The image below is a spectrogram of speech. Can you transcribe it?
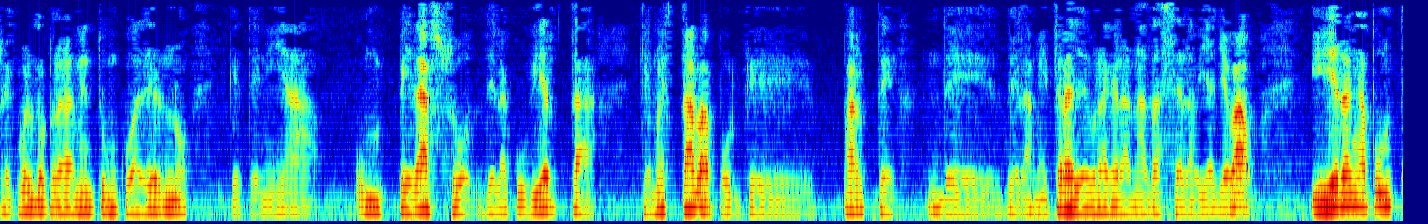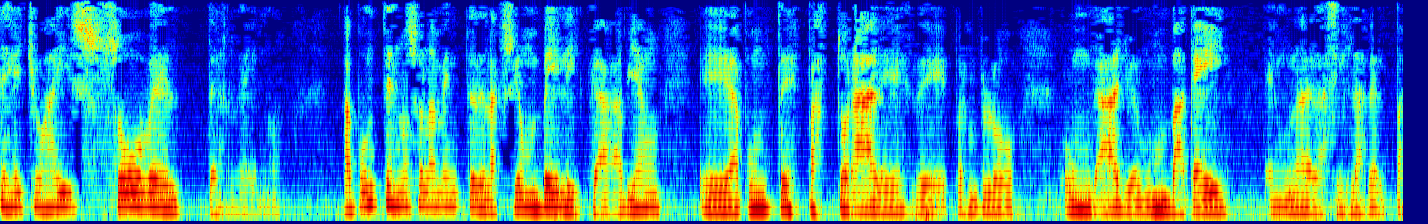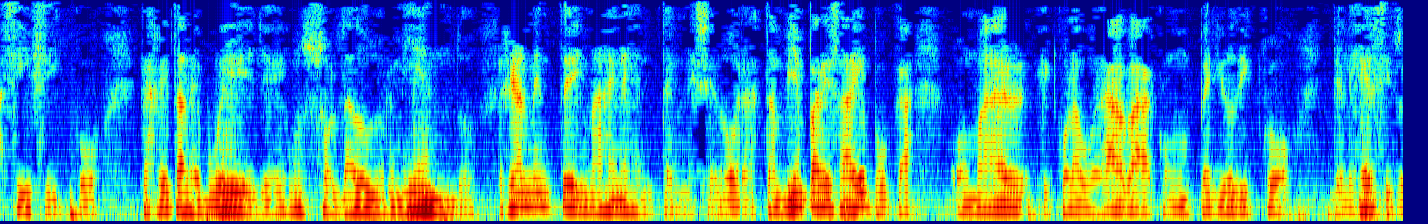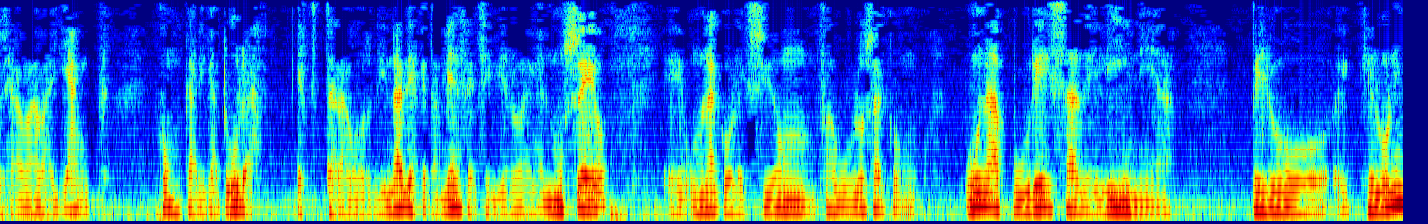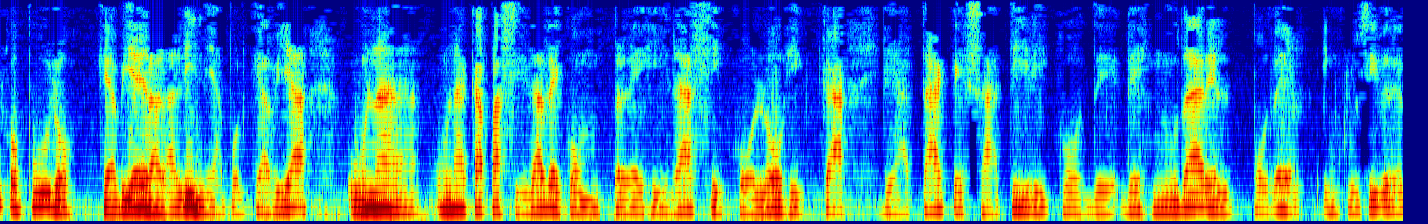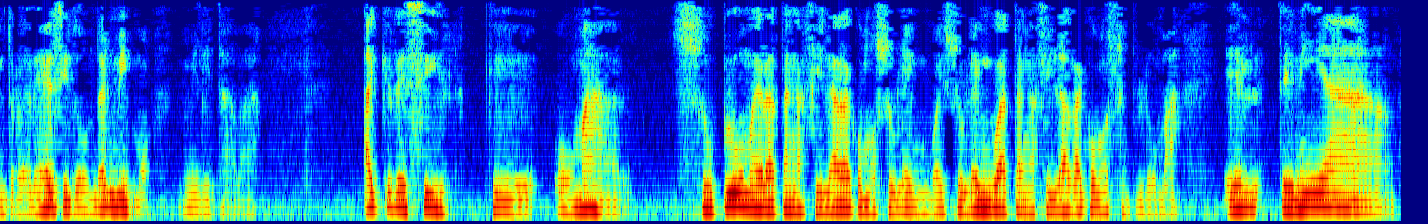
Recuerdo claramente un cuaderno que tenía un pedazo de la cubierta que no estaba porque parte de, la metralla de una granada se la había llevado. Y eran apuntes hechos ahí sobre el terreno apuntes no solamente de la acción bélica, habían eh, apuntes pastorales de, por ejemplo, un gallo en un batey en una de las islas del Pacífico, carretas de bueyes, un soldado durmiendo, realmente imágenes enternecedoras. También para esa época Omar eh, colaboraba con un periódico del ejército, se llamaba Yank, con caricaturas extraordinarias que también se exhibieron en el museo, eh, una colección fabulosa con una pureza de línea, pero eh, que lo único puro que había era la línea, porque había una, una capacidad de complejidad psicológica, de ataque satírico, de desnudar el poder, inclusive dentro del ejército donde él mismo militaba. Hay que decir que Omar, su pluma era tan afilada como su lengua y su lengua tan afilada como su pluma. Él tenía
